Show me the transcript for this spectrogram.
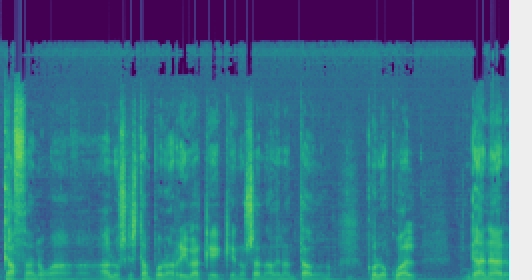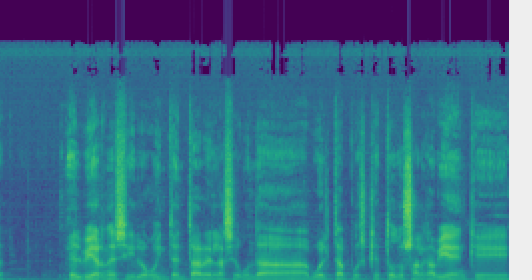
caza ¿no? a, a los que están por arriba que, que nos han adelantado. ¿no? Con lo cual, ganar el viernes y luego intentar en la segunda vuelta pues que todo salga bien, que,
